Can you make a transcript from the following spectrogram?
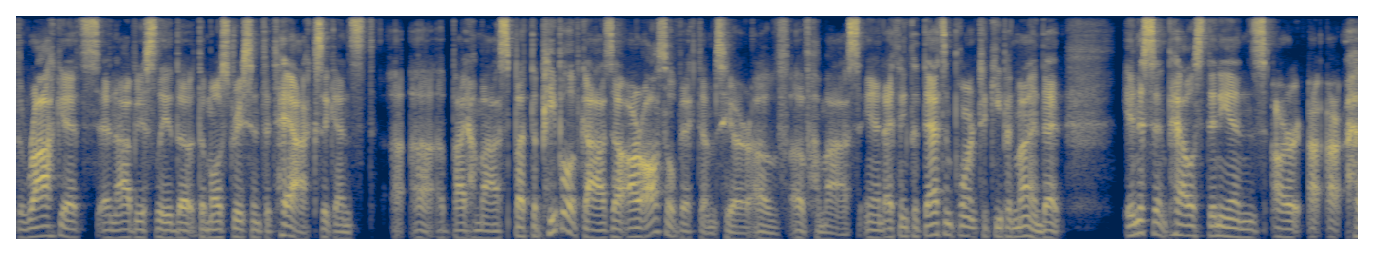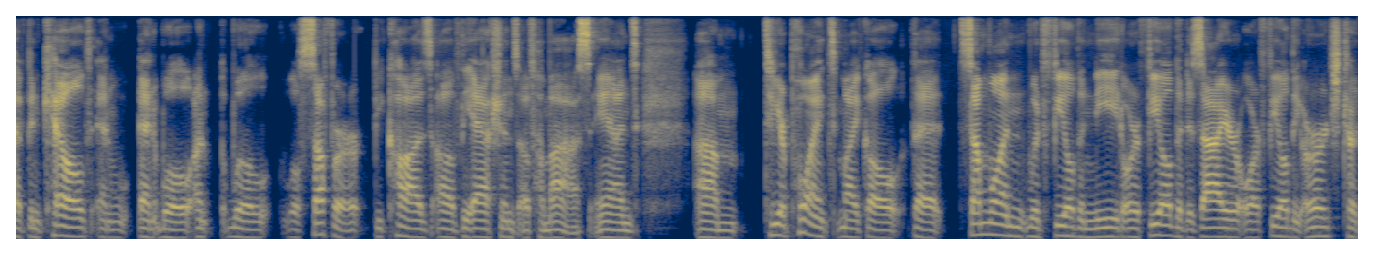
the rockets and obviously the the most recent attacks against uh, uh, by Hamas, but the people of Gaza are also victims here of of Hamas, and I think that that's important to keep in mind that innocent Palestinians are, are, have been killed and and will will will suffer because of the actions of Hamas. And um, to your point, Michael, that someone would feel the need or feel the desire or feel the urge to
